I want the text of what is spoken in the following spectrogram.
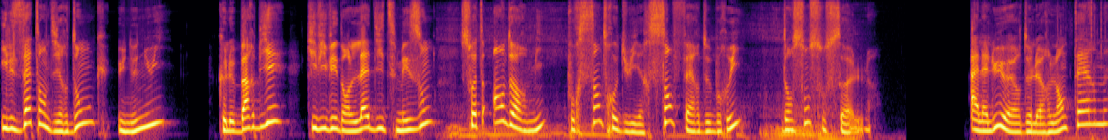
Ils attendirent donc une nuit que le barbier, qui vivait dans ladite maison, soit endormi pour s'introduire sans faire de bruit dans son sous-sol. À la lueur de leur lanterne,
